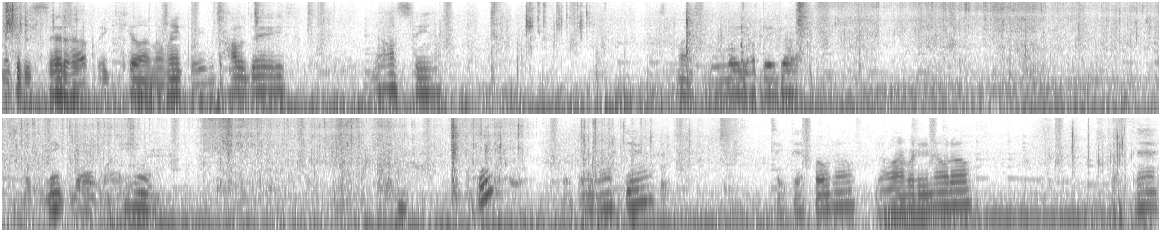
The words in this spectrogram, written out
Look at the setup. They killing them, ain't they? With the holidays. Y'all see them. Nice little layout they got. A big bag right here. Ooh. Put that right there. Take that photo. Y'all already know though. Like that.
